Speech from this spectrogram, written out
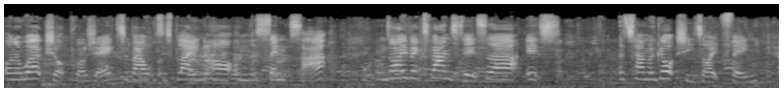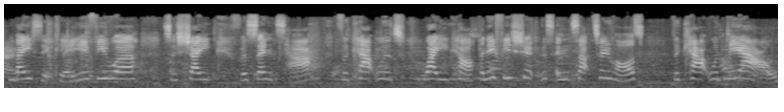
on a workshop project about displaying art on the SenseHat, and I've expanded it so that it's a Tamagotchi type thing. Okay. Basically, if you were to shake the sense hat, the cat would wake up, and if you shook the sense hat too hard, the cat would meow.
